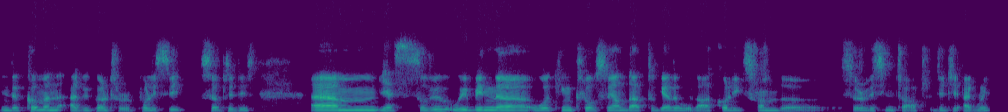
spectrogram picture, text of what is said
in the Common Agricultural Policy subsidies. Um, yes, so we, have been uh, working closely on that together with our colleagues from the service in charge, DG Agri.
